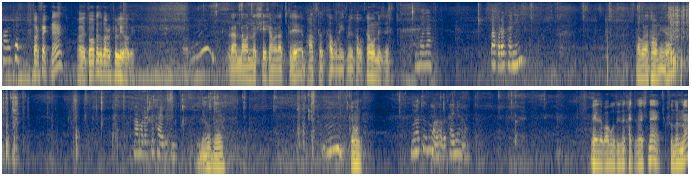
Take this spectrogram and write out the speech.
পারফেক্ট পারফেক্ট না? তোমার কাছে পারফেক্ট হলেই হবে। রান্না বান্না শেষ আমরা রাত্রে ভাত টাত খাব না এগুলোই খাব। কেমন হয়েছে? পাকোড়া খাইনি। পাকোড়া খাওনি না? দেখি। কেমন? মনে হচ্ছে মজা হবে খাইনি হলো এই যে বাবু তুই তো খাইতে চাস না? সুন্দর না?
